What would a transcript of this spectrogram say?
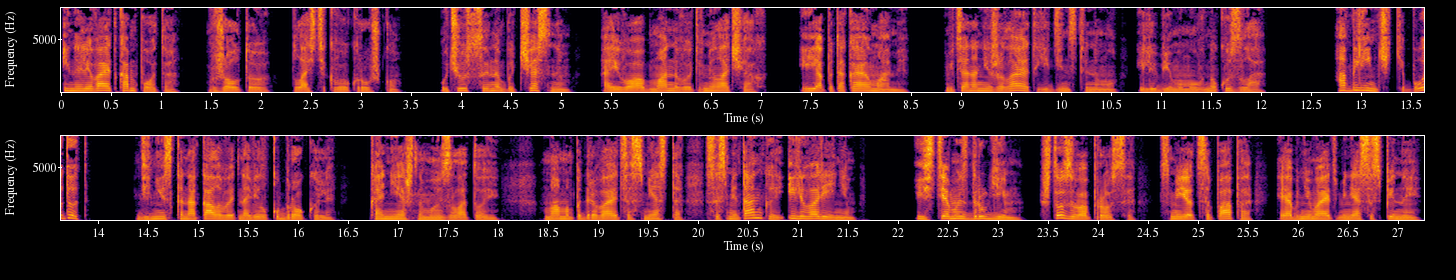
и наливает компота в желтую пластиковую кружку. Учу сына быть честным, а его обманывают в мелочах, и я потакаю маме, ведь она не желает единственному и любимому внуку зла. «А блинчики будут?» Дениска накалывает на вилку брокколи. «Конечно, мой золотой». Мама подрывается с места со сметанкой или вареньем и с тем, и с другим. Что за вопросы? Смеется папа и обнимает меня со спины.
